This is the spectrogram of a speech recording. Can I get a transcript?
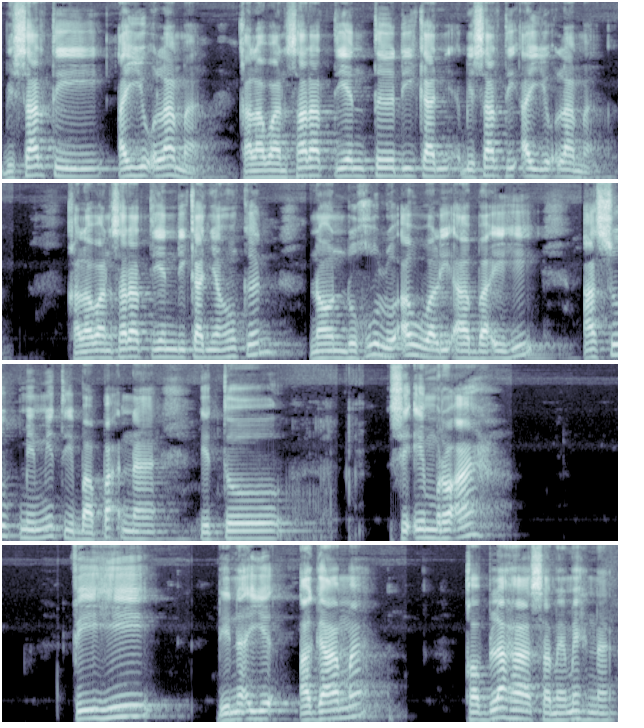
Bisarti ayu lama kalawan syarat yen teu dikanya bisarti ayu lama kalawan syarat yen dikanyahukeun naon dukhulu awwali abaihi asub mimiti bapakna itu si imro'ah fihi dina ieu agama qablaha samemehna.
